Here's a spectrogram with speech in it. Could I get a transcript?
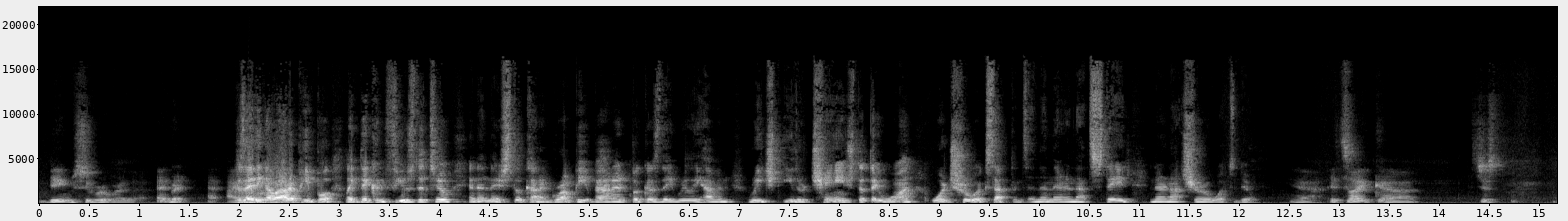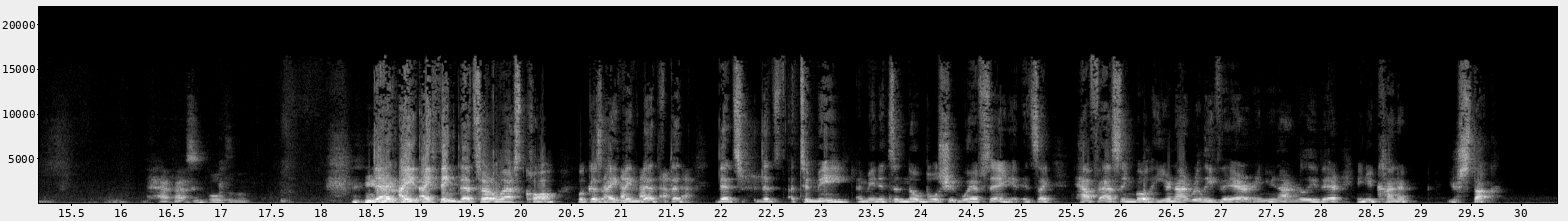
Being super aware of that. And Right. because I think a lot of people like they confuse the two, and then they're still kind of grumpy about it because they really haven't reached either change that they want or true acceptance, and then they're in that stage and they're not sure what to do. Yeah, it's like uh, it's just half-assing both of them. That, I, I think that's our last call because I think that that that's that's to me. I mean, it's a no bullshit way of saying it. It's like half-assing both. You're not really there, and you're not really there, and you kind of you're stuck.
